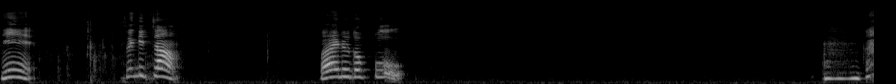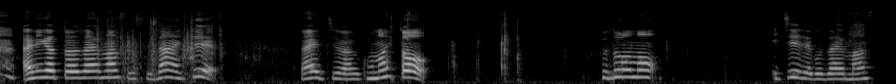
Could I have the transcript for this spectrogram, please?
2位スギちゃん。ワイルドプー。ありがとうございます。そして第1位第1位はこの人。不動の1位でございます。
